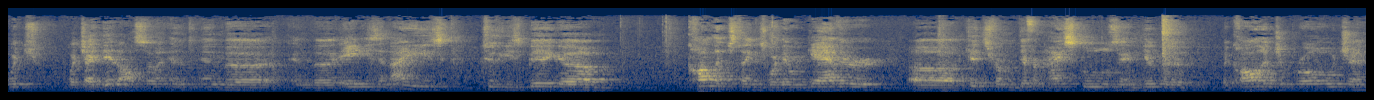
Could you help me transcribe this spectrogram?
which which I did also in, in the in the 80s and 90s, to these big um, college things where they would gather uh, kids from different high schools and give the, the college approach, and,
